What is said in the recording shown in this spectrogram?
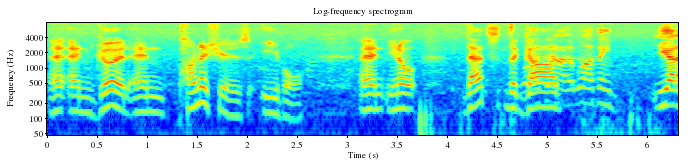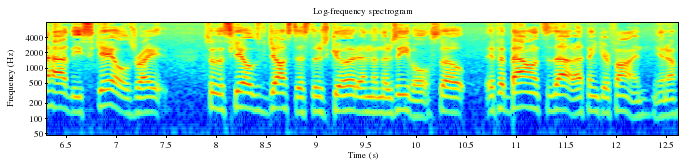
and, and good and punishes evil. And, you know, that's the God. I, well, I think you got to have these scales, right? So the scales of justice, there's good and then there's evil. So if it balances out, I think you're fine. You know?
